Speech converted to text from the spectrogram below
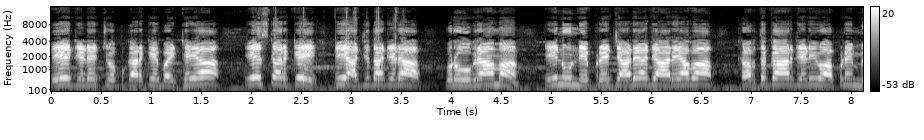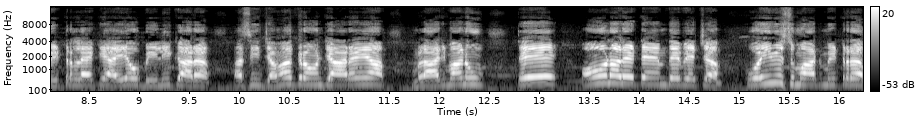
ਇਹ ਜਿਹੜੇ ਚੁੱਪ ਕਰਕੇ ਬੈਠੇ ਆ, ਇਸ ਕਰਕੇ ਇਹ ਅੱਜ ਦਾ ਜਿਹੜਾ ਪ੍ਰੋਗਰਾਮ ਆ, ਇਹਨੂੰ ਨੇਪਰੇ ਚਾੜਿਆ ਜਾ ਰਿਹਾ ਵਾ। ਖਪਤਕਾਰ ਜਿਹੜੇ ਉਹ ਆਪਣੇ ਮੀਟਰ ਲੈ ਕੇ ਆਏ ਉਹ ਬਿਜਲੀ ਘਰ ਅਸੀਂ ਜਮ੍ਹਾਂ ਕਰਾਉਣ ਜਾ ਰਹੇ ਆ ਮੁਲਾਜ਼ਮਾਂ ਨੂੰ। ਤੇ ਆਉਣ ਵਾਲੇ ਟਾਈਮ ਦੇ ਵਿੱਚ ਕੋਈ ਵੀ ਸਮਾਰਟ ਮੀਟਰ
